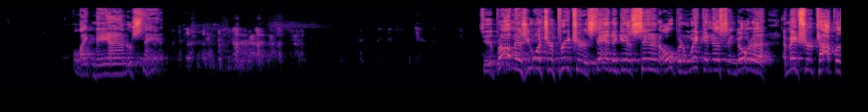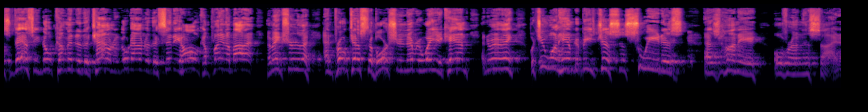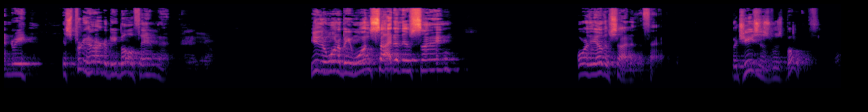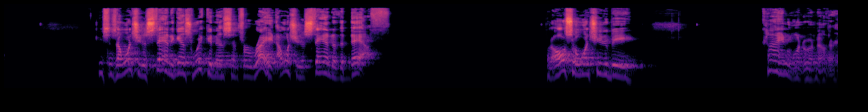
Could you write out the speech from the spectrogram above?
Like me, I understand. See, the problem is you want your preacher to stand against sin and open wickedness and go to and make sure topless dancing don't come into the town and go down to the city hall and complain about it and make sure that and protest abortion in every way you can and everything. But you want him to be just as sweet as as honey over on this side. And we it's pretty hard to be both, isn't it? You either want to be one side of this thing or the other side of the thing. But Jesus was both. He says, I want you to stand against wickedness and for right. I want you to stand to the death. But I also want you to be kind one to another,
